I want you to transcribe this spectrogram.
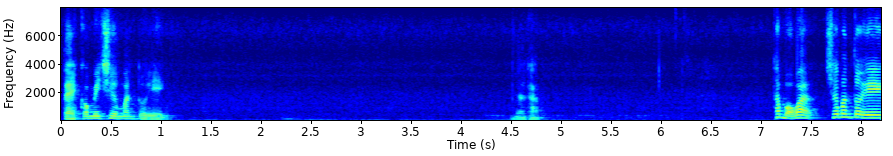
แต่ก็ไม่เชื่อมั่นตัวเองนะครับ ถ้าบอกว่าเชื่อมั่นตัวเอง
